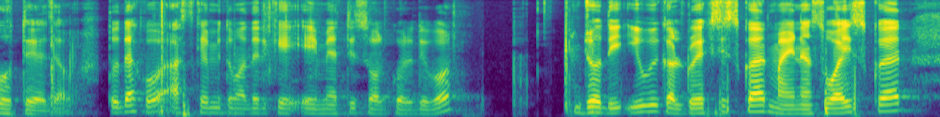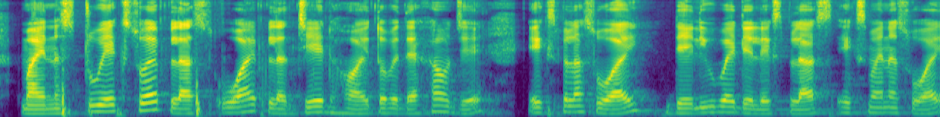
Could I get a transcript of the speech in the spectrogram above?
ভর্তি হয়ে যাও। তো দেখো, আজকে আমি তোমাদেরকে এই ম্যাথটি সলভ করে দিব। যদি u equal to x square minus y square minus two x y plus y plus z হয়, তবে দেখাও যে x plus y del u by del x plus x minus y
